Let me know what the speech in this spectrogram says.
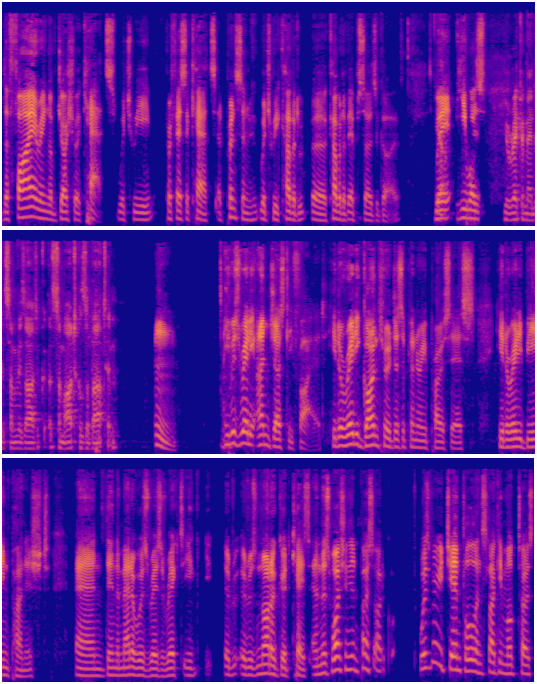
the firing of Joshua Katz, which we, Professor Katz at Princeton, which we covered uh, a couple of episodes ago, where Yeah. he was You recommended some of his articles, some articles about him. Mm. He was really unjustly fired. He'd already gone through a disciplinary process. He'd already been punished, and then the matter was resurrected. He, it, it was not a good case. And this Washington Post article was very gentle and slightly milk toast,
